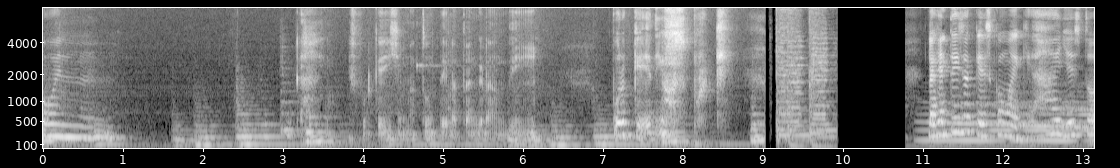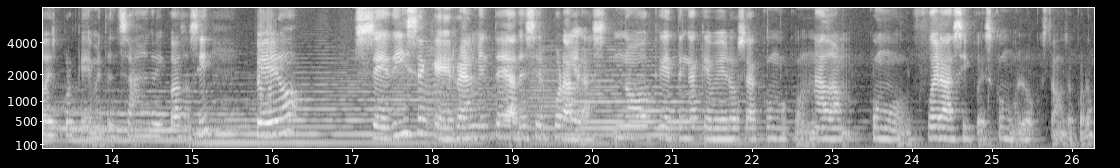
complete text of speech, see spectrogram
O en... Ay, ¿por qué dije una tontera tan grande? ¿Por qué, Dios? ¿Por qué? La gente dice que es como de que, ay, esto es porque meten sangre y cosas así, pero se dice que realmente ha de ser por algas, no que tenga que ver, o sea, como con nada, como fuera así, pues, como loco, ¿estamos de acuerdo?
